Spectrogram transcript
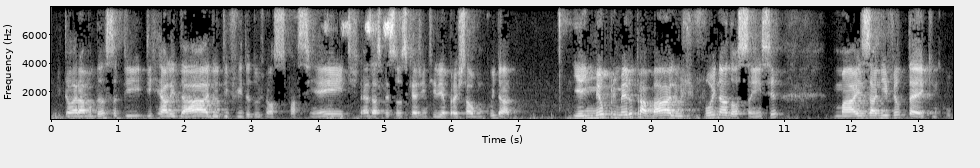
Então, era a mudança de, de realidade, de vida dos nossos pacientes, né, das pessoas que a gente iria prestar algum cuidado. E aí, meu primeiro trabalho foi na docência, mas a nível técnico.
